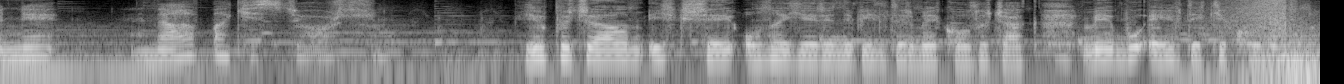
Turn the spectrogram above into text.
Anne, ne yapmak istiyorsun? Yapacağım ilk şey ona yerini bildirmek olacak ve bu evdeki konumunu.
